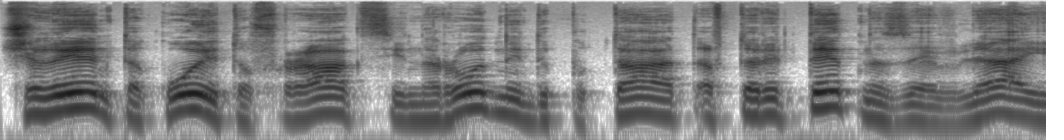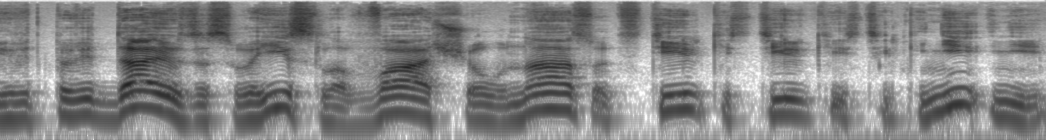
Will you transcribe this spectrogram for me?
член такої-то фракції, народний депутат, авторитетно заявляю і відповідаю за свої слова, що у нас от стільки, стільки, стільки. Ні, ні.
